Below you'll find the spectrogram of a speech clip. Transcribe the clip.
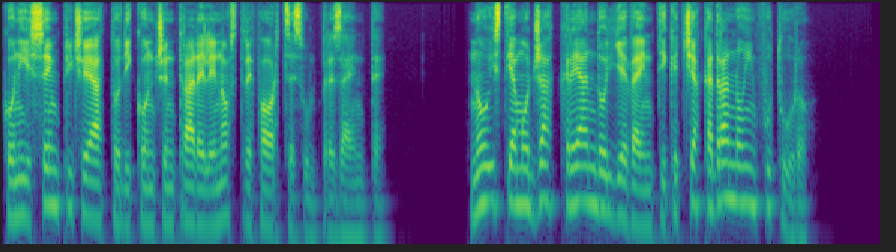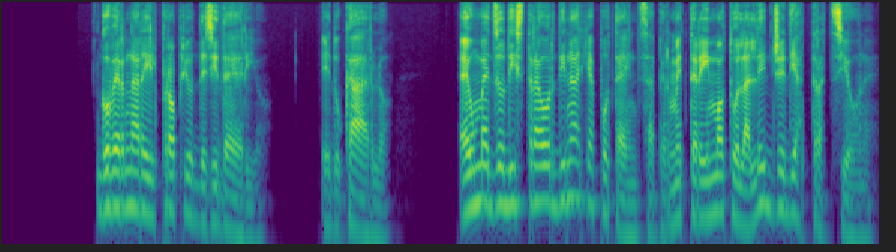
Con il semplice atto di concentrare le nostre forze sul presente, noi stiamo già creando gli eventi che ci accadranno in futuro. Governare il proprio desiderio, educarlo, è un mezzo di straordinaria potenza per mettere in moto la legge di attrazione.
